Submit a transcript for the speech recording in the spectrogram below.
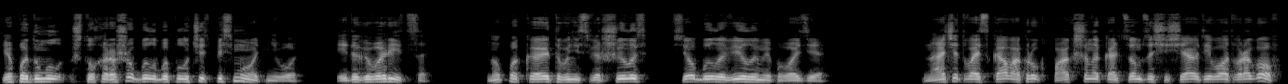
Я подумал, что хорошо было бы получить письмо от него и договориться. Но пока этого не свершилось, все было вилами по воде. Значит, войска вокруг Пакшина кольцом защищают его от врагов,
